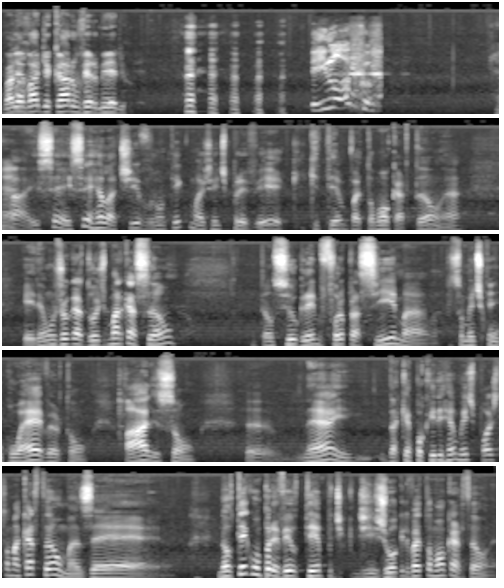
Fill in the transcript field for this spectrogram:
Vai levar de cara um vermelho. Bem louco. Ah, isso é, isso é relativo. Não tem como a gente prever que, que tempo vai tomar o cartão, né? Ele é um jogador de marcação. Então, se o Grêmio for para cima, principalmente com, com o Everton, Alisson, né? E daqui a pouco ele realmente pode tomar cartão, mas é. Não tem como prever o tempo de, de jogo ele vai tomar o cartão, né?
